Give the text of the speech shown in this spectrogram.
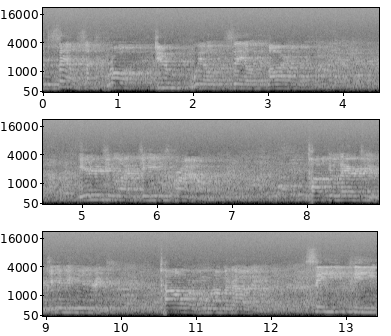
would sell such raw do-will sell art, energy like James Brown, popularity of Jimi Hendrix, power of Muhammad Ali, CPRKR,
